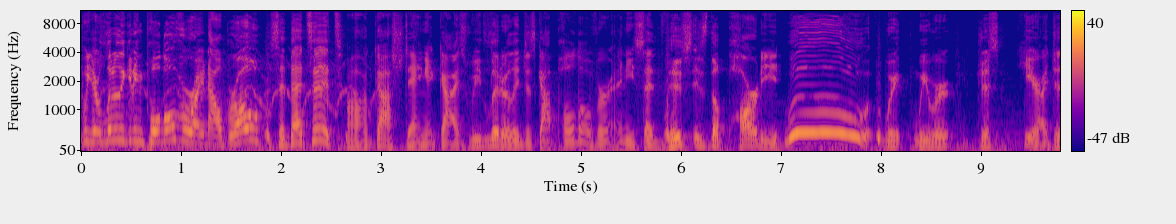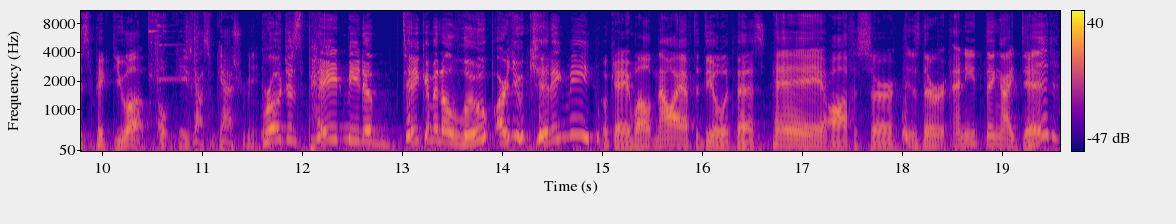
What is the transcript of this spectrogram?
we are literally getting pulled over right now, bro. I said, that's it. Oh, gosh dang it, guys. We literally just got pulled over. And he said, this is the party. Woo! We, we were just here. I just picked you up. Oh, okay, he's got some cash for me. Bro just paid me to take him in a loop. Are you kidding me? Okay, well, now I have to deal with this. Hey, officer, is there anything I did?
